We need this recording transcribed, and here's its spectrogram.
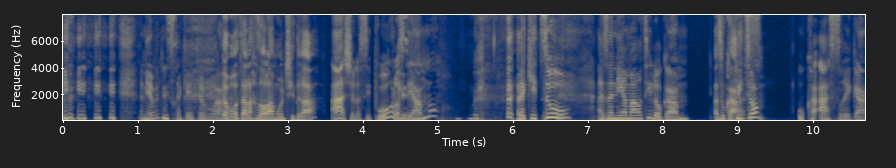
אני אוהבת משחקי חברה. טוב, רוצה לחזור לעמוד שדרה? אה, של הסיפור? לא כן. סיימנו? בקיצור, אז אני אמרתי לו גם, אז הוא כעס. פתאום, הוא כעס רגע,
